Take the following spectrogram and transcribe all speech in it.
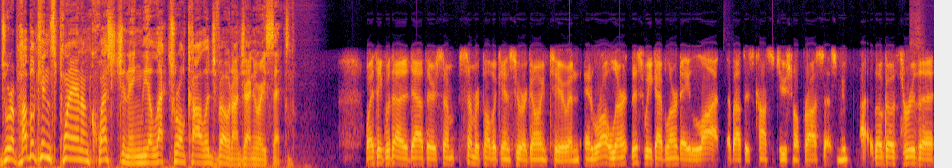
Do Republicans plan on questioning the Electoral College vote on January 6th? Well, I think without a doubt there's some some Republicans who are going to, and and we're all learned this week. I've learned a lot about this constitutional process. I mean, they'll go through the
